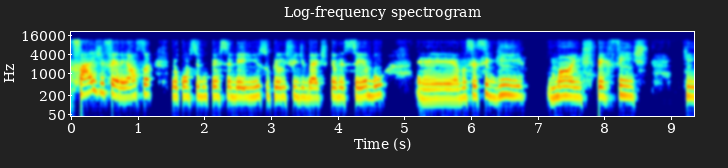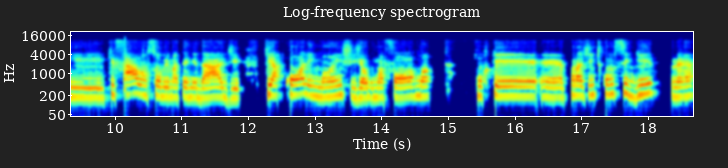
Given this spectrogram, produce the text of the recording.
faz diferença, eu consigo perceber isso pelos feedbacks que eu recebo. É, você seguir mães, perfis que, que falam sobre maternidade, que acolhem mães de alguma forma, porque é, para a gente conseguir né,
